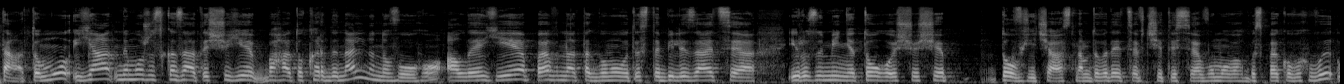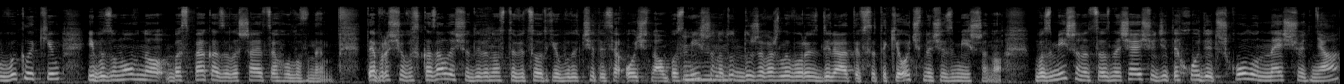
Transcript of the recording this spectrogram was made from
Так, тому я не можу сказати, що є багато кардинально нового, але є певна, так би мовити, стабілізація і розуміння того, що ще. Довгий час нам доведеться вчитися в умовах безпекових ви- викликів, і безумовно безпека залишається головним. Те, про що ви сказали, що 90% будуть вчитися очно або змішано. Тут дуже важливо розділяти все таки очно чи змішано. Бо змішано це означає, що діти ходять в школу не щодня,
